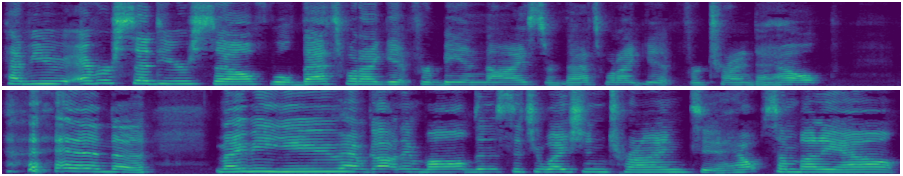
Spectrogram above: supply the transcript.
Have you ever said to yourself, well, that's what I get for being nice, or that's what I get for trying to help? and uh, maybe you have gotten involved in a situation trying to help somebody out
